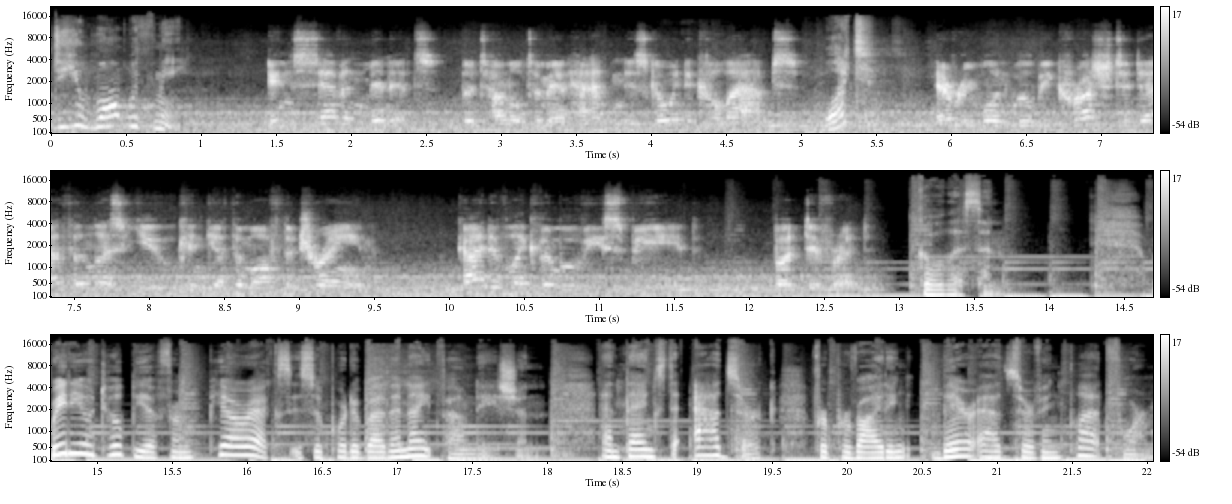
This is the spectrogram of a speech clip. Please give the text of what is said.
do you want with me? In seven minutes, the tunnel to Manhattan is going to collapse. What? Everyone will be crushed to death unless you can get them off the train. Kind of like the movie Speed, but different. Go listen. Radiotopia from PRX is supported by the Knight Foundation, and thanks to AdZerk for providing their ad serving platform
